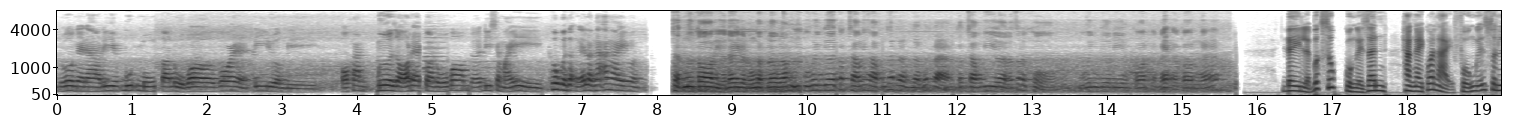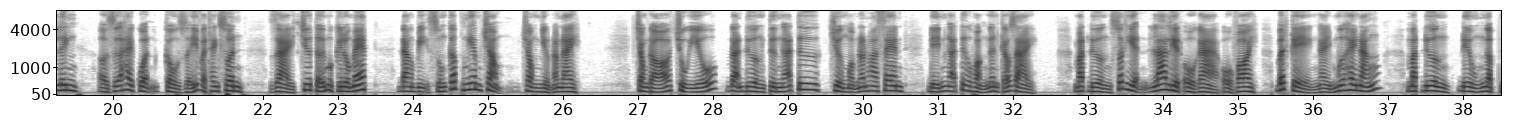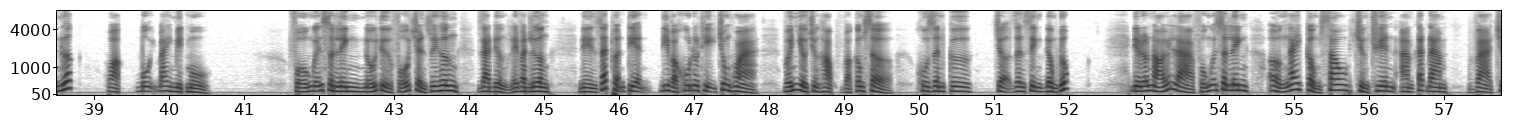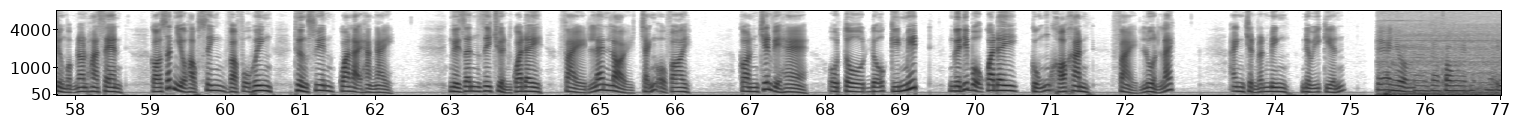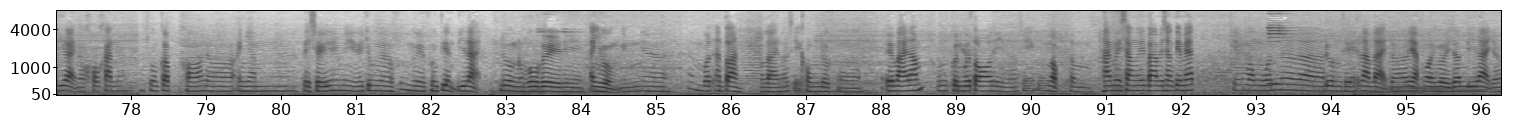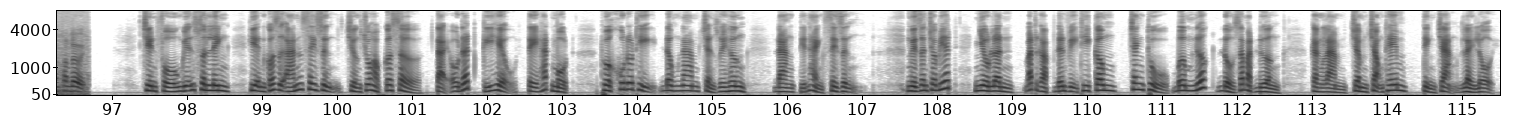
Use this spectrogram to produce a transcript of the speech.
Đúng rồi, ngày nào đi bụi mù toàn đổ bo voi này, đi đường thì khó khăn. Mưa gió đây toàn đổ bom, đấy, đi xe máy thì không cẩn thận đấy là ngã ngay mà. Trận mưa to thì ở đây là nó ngập lâu lắm. Phụ huynh đưa các cháu đi học cũng rất là, là vất vả. Các cháu đi là nó rất là khổ. Phụ huynh đưa đi con cả mẹ cả con ngã. Đây là bức xúc của người dân hàng ngày qua lại phố Nguyễn Xuân Linh ở giữa hai quận Cầu Giấy và Thanh Xuân, dài chưa tới một km, đang bị xuống cấp nghiêm trọng trong nhiều năm nay. Trong đó chủ yếu đoạn đường từ ngã tư trường mầm non Hoa Sen đến ngã tư Hoàng Ngân kéo dài. Mặt đường xuất hiện la liệt ổ gà, ổ voi. Bất kể ngày mưa hay nắng, mặt đường đều ngập nước hoặc bụi bay mịt mù. Phố Nguyễn Xuân Linh nối từ phố Trần Duy Hưng ra đường Lê Văn Lương nên rất thuận tiện đi vào khu đô thị Trung Hòa với nhiều trường học và công sở, khu dân cư, chợ dân sinh đông đúc. Điều đáng nói là phố Nguyễn Xuân Linh ở ngay cổng sau trường chuyên Amsterdam và trường mầm non Hoa Sen có rất nhiều học sinh và phụ huynh thường xuyên qua lại hàng ngày. Người dân di chuyển qua đây phải len lỏi tránh ổ voi. Còn trên vỉa hè, ô tô đỗ kín mít, người đi bộ qua đây cũng khó khăn, phải luồn lách. Anh Trần Văn Minh nêu ý kiến. Thế ảnh hưởng giao thông đi lại nó khó khăn, xuống cấp khó cho anh em tài xế, nói chung là người phương tiện đi lại. Đường nó gồ ghề thì ảnh hưởng đến ờ, vật an toàn, lại nó sẽ không được ờ, êm ái lắm. Cơn mưa to thì nó sẽ ngập tầm 20 cm đến 30 cm. Thế mong muốn ờ, là đường sẽ làm lại cho nó đẹp, mọi người dân đi lại cho nó thuận lợi. Trên phố Nguyễn Xuân Linh hiện có dự án xây dựng trường trung học cơ sở tại ô đất ký hiệu TH1 thuộc khu đô thị Đông Nam Trần Duy Hưng đang tiến hành xây dựng. Người dân cho biết nhiều lần bắt gặp đơn vị thi công tranh thủ bơm nước đổ ra mặt đường, càng làm trầm trọng thêm tình trạng lầy lội.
